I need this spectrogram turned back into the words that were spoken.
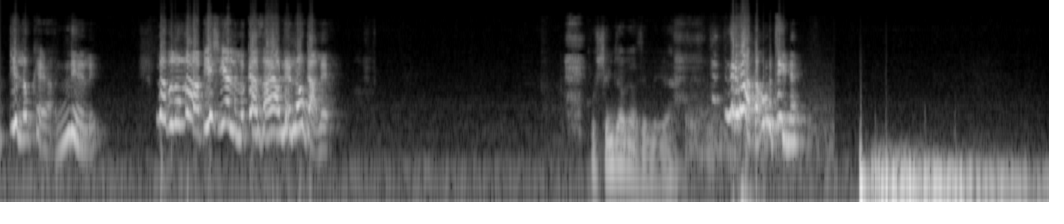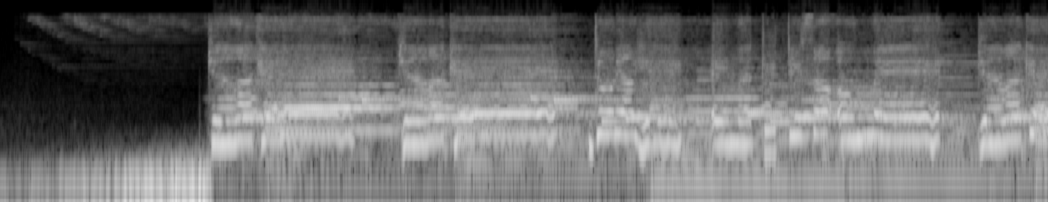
အပြစ်လောက်ခဲ့တာနင်လေဘာလို့ငါအပြစ်ရှိရလို့ကန်စားရအောင်နင်လောက်တာလဲ ကိုရှင်းပြပြစီမေရဲ့နင်ကတော့မထင်နဲ့ပြန်လာခဲ့ပြန်လာခဲ့ဒုညရဲ့အိမ်မက်တွေတိဆောက်အောင်မေပြန်လာခဲ့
